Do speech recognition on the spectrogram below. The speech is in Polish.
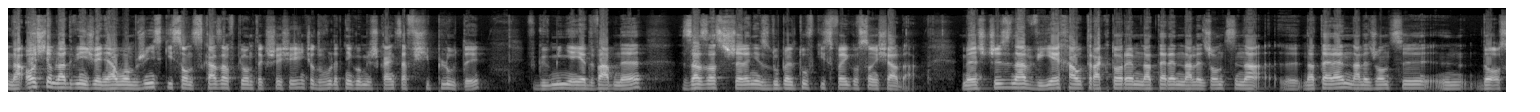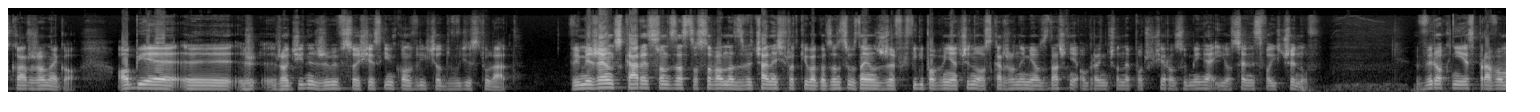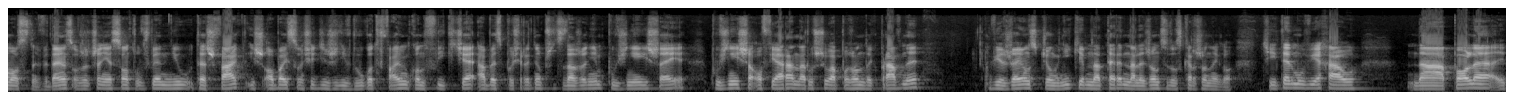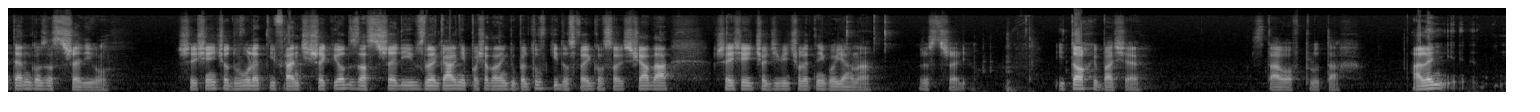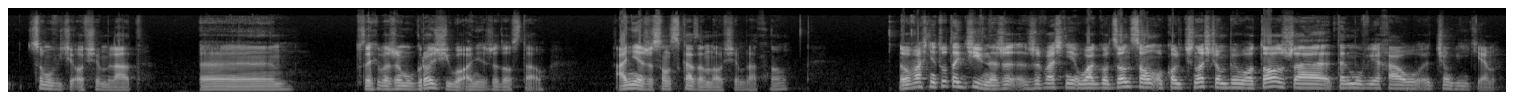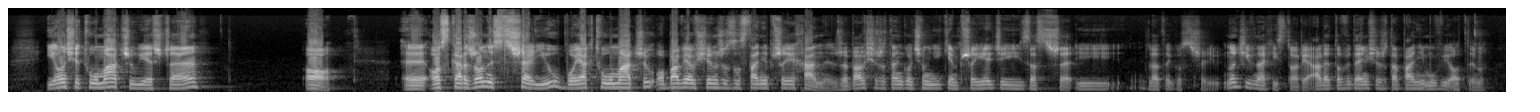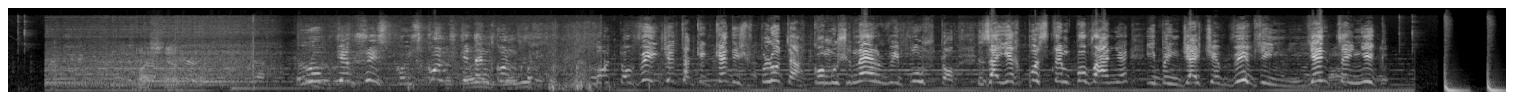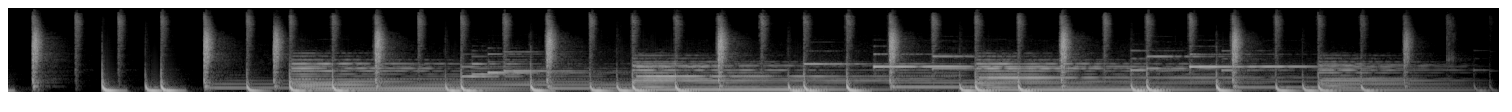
Na 8 lat więzienia Łomżyński sąd skazał w piątek 62-letniego mieszkańca wsi Pluty w gminie Jedwabne za zastrzelenie z dubeltówki swojego sąsiada. Mężczyzna wjechał traktorem na teren należący, na, na teren należący do oskarżonego. Obie y, rodziny żyły w sąsiedzkim konflikcie od 20 lat. Wymierzając karę, sąd zastosował nadzwyczajne środki łagodzące, uznając, że w chwili popełnienia czynu oskarżony miał znacznie ograniczone poczucie rozumienia i oceny swoich czynów. Wyrok nie jest prawomocny. Wydając orzeczenie, sąd uwzględnił też fakt, iż obaj sąsiedzi żyli w długotrwałym konflikcie, a bezpośrednio przed zdarzeniem późniejszej, późniejsza ofiara naruszyła porządek prawny, wjeżdżając ciągnikiem na teren należący do oskarżonego. Czyli ten mu wjechał na pole i ten go zastrzelił. 62-letni Franciszek J. zastrzelił z legalnie posiadanej dubeltówki do swojego sąsiada 69-letniego Jana, że strzelił. I to chyba się stało w plutach. Ale co mówicie 8 lat? Ehm, tutaj chyba, że mu groziło, a nie, że dostał. A nie, że sąd skazał na 8 lat, no. No właśnie tutaj dziwne, że, że właśnie łagodzącą okolicznością było to, że ten mu wjechał ciągnikiem. I on się tłumaczył jeszcze. O, oskarżony strzelił, bo jak tłumaczył, obawiał się, że zostanie przejechany. Że bał się, że ten go ciągnikiem przejedzie i, zastrze- i dlatego strzelił. No dziwna historia, ale to wydaje mi się, że ta pani mówi o tym. Właśnie. Róbcie wszystko i skończcie ten konflikt. Bo to wyjdzie takie kiedyś w plutach, komuś nerwy puszczą za ich postępowanie i będziecie wy winni. Więcej nikt.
